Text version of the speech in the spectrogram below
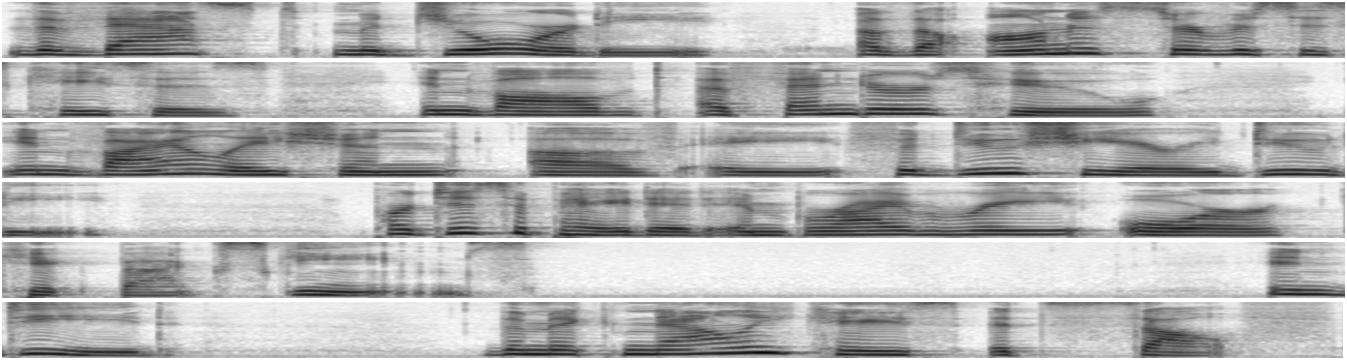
The vast majority of the honest services cases involved offenders who, in violation of a fiduciary duty, participated in bribery or kickback schemes. Indeed, the McNally case itself,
